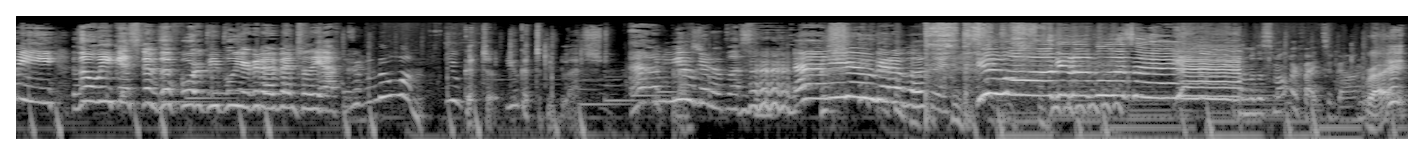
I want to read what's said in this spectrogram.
me, the weakest of the four people you're gonna eventually have to. You're the new one. You get to. You get to be blessed. And you get a blessing. and you get a blessing. You all get a blessing. Yeah. Some of the smaller fights have gone. Right?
